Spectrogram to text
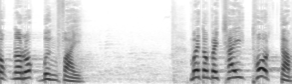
ตกนรกบึงไฟ ไม่ต้องไปใช้โทษกรรม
